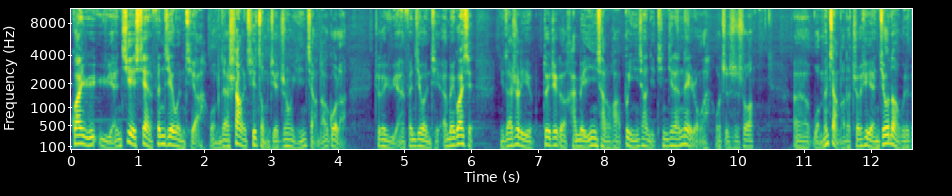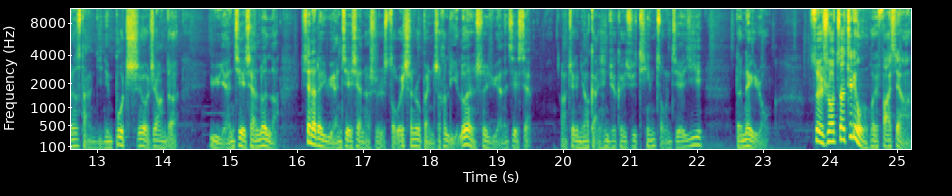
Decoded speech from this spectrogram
关于语言界限分界问题啊，我们在上一期总结之中已经讲到过了。这个语言分界问题，呃，没关系，你在这里对这个还没印象的话，不影响你听今天的内容啊。我只是说。呃，我们讲到的哲学研究呢，维特根斯坦已经不持有这样的语言界限论了。现在的语言界限呢，是所谓深入本质和理论是语言的界限啊。这个你要感兴趣，可以去听总结一的内容。所以说，在这里我们会发现啊，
